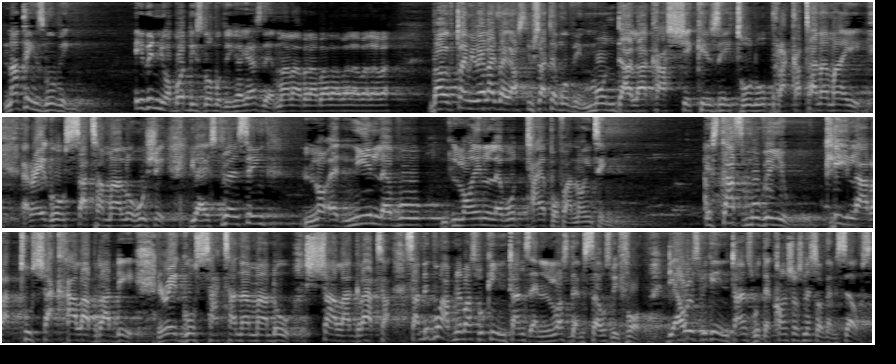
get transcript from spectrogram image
Nothing is moving. Even your body is not moving. You're just there. By the time you realize that you started moving, Shekeze Rego. You are experiencing at knee level, loin level type of anointing. It starts moving you. Rego Shalagrata. Some people have never spoken in tongues and lost themselves before. They are always speaking in tongues with the consciousness of themselves.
